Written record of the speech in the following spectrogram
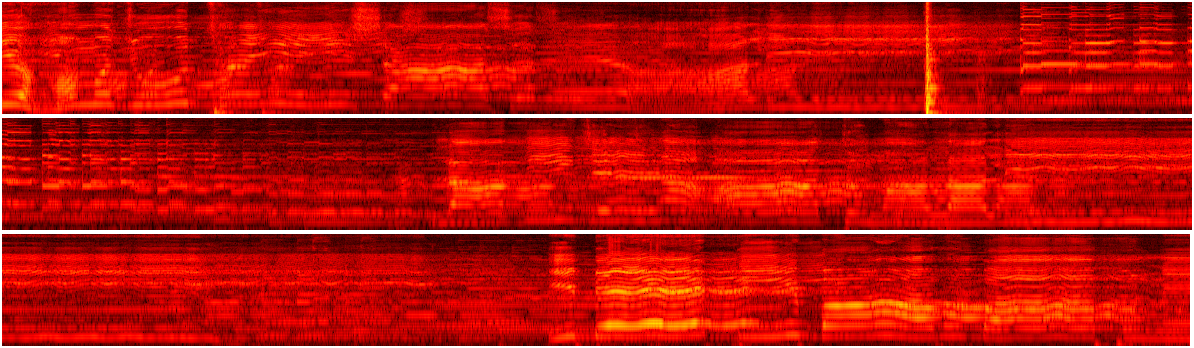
ઈ હમજુ થઈ સાસરે હાલી. લાલી. ઈ બેટી બાપ, બાપને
